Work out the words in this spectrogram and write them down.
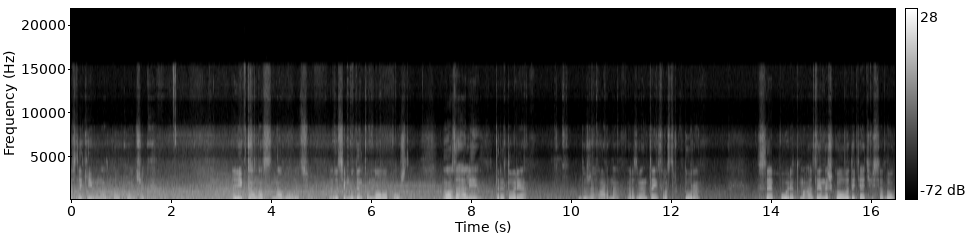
Ось такий у нас балкончик. Вікна у нас на вулицю. За цим будинком нова пошта. Ну, а взагалі територія дуже гарна, розвинута інфраструктура. Все поряд. Магазини, школа, дитячий садок,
